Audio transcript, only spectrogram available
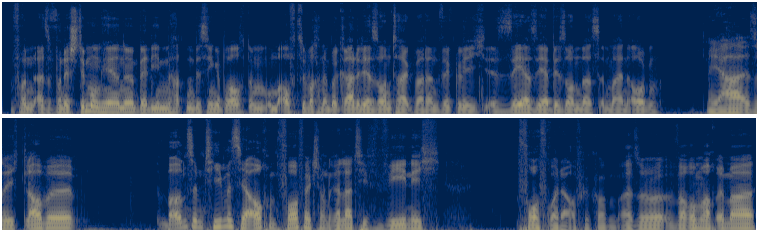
Von, also von der Stimmung her, ne, Berlin hat ein bisschen gebraucht, um, um aufzuwachen, aber gerade der Sonntag war dann wirklich sehr, sehr besonders in meinen Augen. Ja, also ich glaube, bei uns im Team ist ja auch im Vorfeld schon relativ wenig Vorfreude aufgekommen. Also warum auch immer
